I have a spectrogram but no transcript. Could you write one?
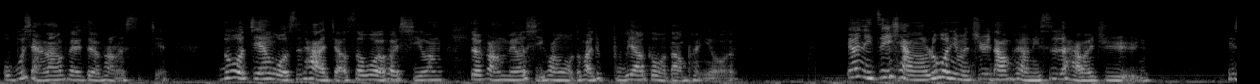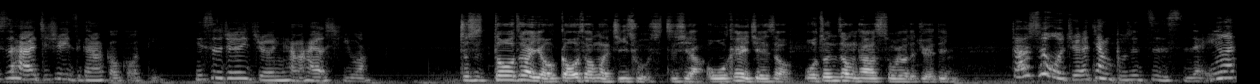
我不想浪费对方的时间。如果今天我是他的角色，我也会希望对方没有喜欢我的话，就不要跟我当朋友了。因为你自己想哦，如果你们继续当朋友，你是不是还会继续晕？你是不是还会继续一直跟他勾勾滴？你是不是就会觉得你还还有希望？就是都在有沟通的基础之下，我可以接受，我尊重他所有的决定。但是我觉得这样不是自私哎，因为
